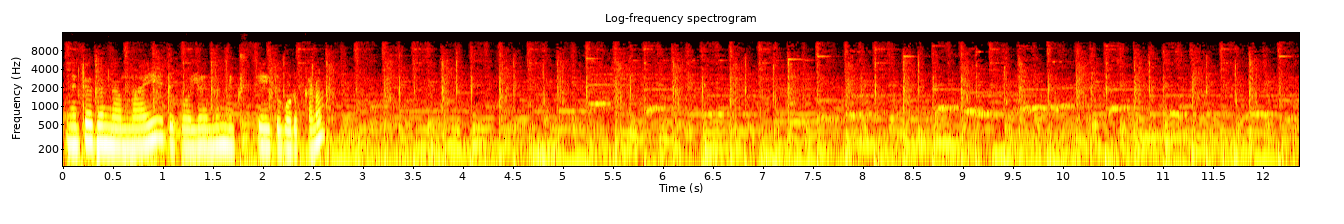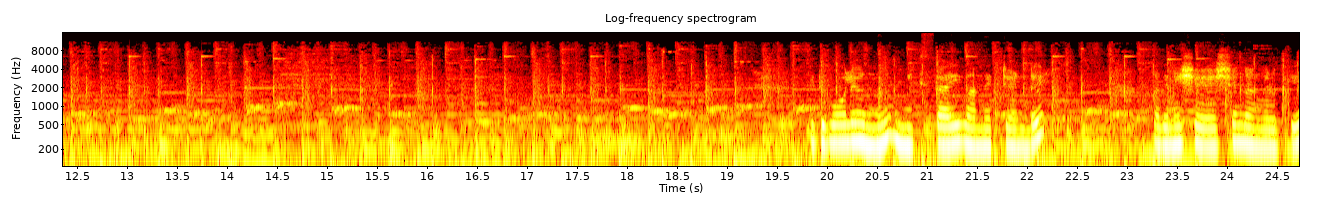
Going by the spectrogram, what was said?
എന്നിട്ടത് നന്നായി ഇതുപോലെ ഒന്ന് മിക്സ് ചെയ്ത് കൊടുക്കണം. ഇതുപോലെ ഒന്ന് മിക്സായി വന്നിട്ടുണ്ട്. അതിനുശേഷം ഞങ്ങൾക്ക്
